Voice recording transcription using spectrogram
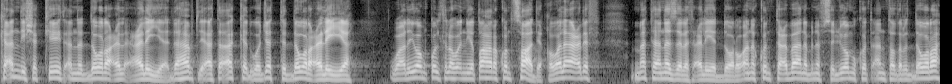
كأني شكيت أن الدورة علي. ذهبت لأتأكد وجدت الدورة علي. وأنا يوم قلت له إني طاهرة كنت صادقة ولا أعرف متى نزلت علي الدورة؟ وأنا كنت تعبانة بنفس اليوم وكنت أنتظر الدورة.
